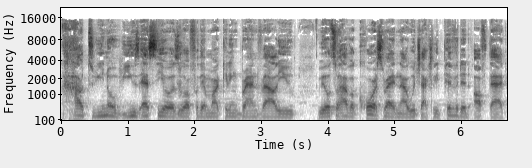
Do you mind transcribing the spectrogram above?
how to, you know, use SEO as well for their marketing brand value. We also have a course right now which actually pivoted off that.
